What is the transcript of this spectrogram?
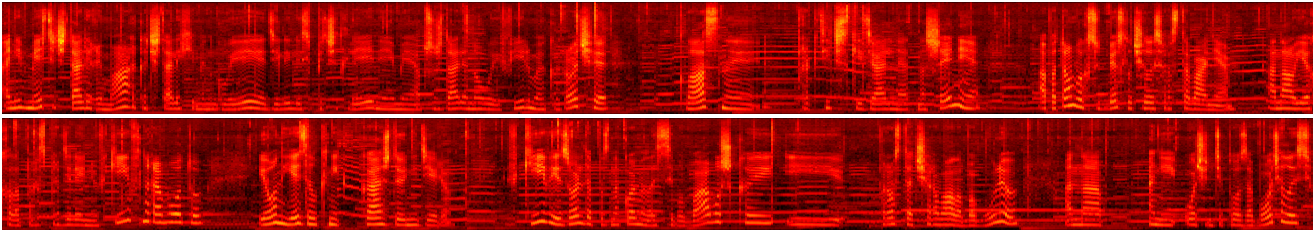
Они вместе читали Ремарка, читали Хемингуэя, делились впечатлениями, обсуждали новые фильмы. Короче, классные, практически идеальные отношения. А потом в их судьбе случилось расставание. Она уехала по распределению в Киев на работу — и он ездил к ней каждую неделю. В Киеве Изольда познакомилась с его бабушкой и просто очаровала бабулю. Она о ней очень тепло заботилась,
